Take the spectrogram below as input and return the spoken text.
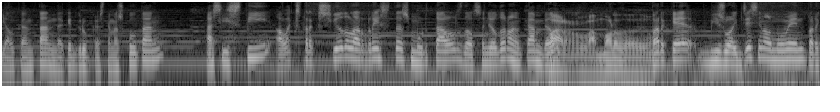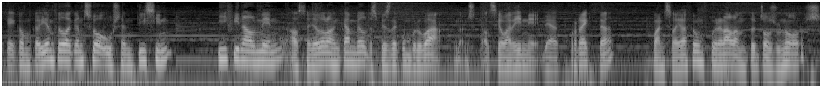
i el cantant d'aquest grup que estem escoltant a assistir a l'extracció de les restes mortals del senyor Donald Campbell Per l'amor de Déu. perquè visualitzessin el moment, perquè com que havien fet la cançó ho sentissin, i finalment el senyor Dolan Campbell, després de comprovar doncs, que el seu ADN era correcte, quan se li va fer un funeral amb tots els honors,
